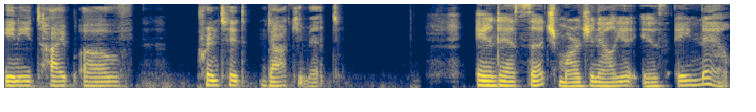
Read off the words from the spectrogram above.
any type of printed document. And as such, marginalia is a noun.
